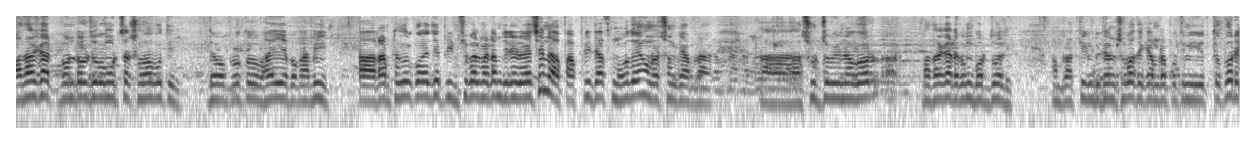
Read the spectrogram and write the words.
বাধারঘাট মণ্ডল যুব মোর্চার সভাপতি দেবব্রত ভাই এবং আমি রাম ঠাকুর কলেজের প্রিন্সিপাল ম্যাডাম যিনি রয়েছেন পাপড়ি দাস মহোদয়, ওনার সঙ্গে আমরা সূর্যবীনগর বাধারঘাট এবং বর্দোয়ালি আমরা তিন বিধানসভা থেকে আমরা প্রতিনিধিত্ব করে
